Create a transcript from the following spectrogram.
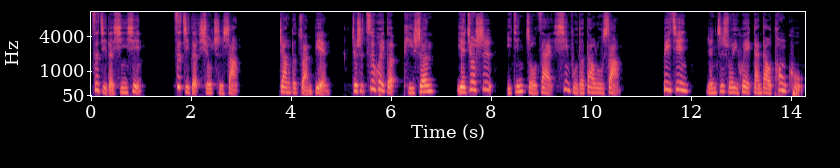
自己的心性、自己的修持上。这样的转变，就是智慧的提升，也就是已经走在幸福的道路上。毕竟，人之所以会感到痛苦，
